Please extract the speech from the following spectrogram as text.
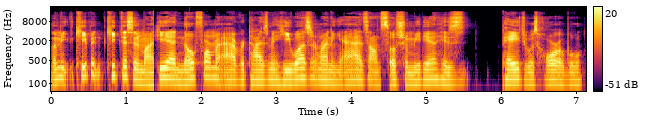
Let me keep it, keep this in mind. He had no form of advertisement. He wasn't running ads on social media. His page was horrible.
